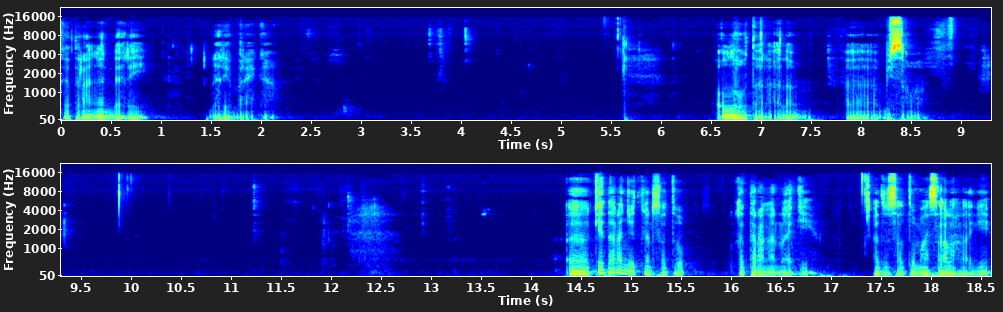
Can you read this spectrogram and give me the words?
Keterangan dari dari mereka. Allah taala alam uh, bisawab. Uh, kita lanjutkan satu keterangan lagi atau satu masalah lagi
